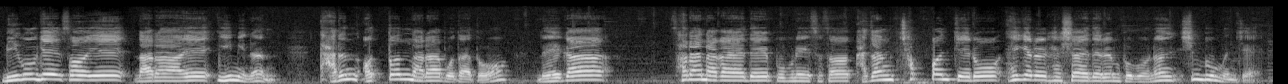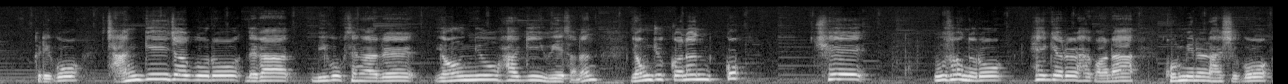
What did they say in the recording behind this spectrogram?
미국에서의 나라의 이민은 다른 어떤 나라보다도 내가 살아나가야 될 부분에 있어서 가장 첫 번째로 해결을 하셔야 되는 부분은 신분 문제 그리고 장기적으로 내가 미국 생활을 영유하기 위해서는 영주권은 꼭 최우선으로 해결을 하거나 고민을 하시고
